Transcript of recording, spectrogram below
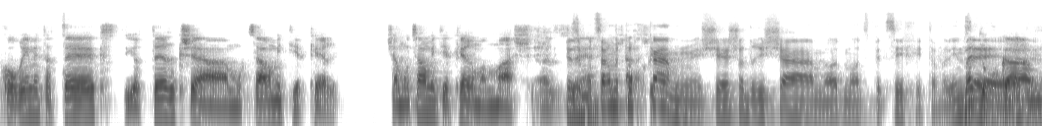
קוראים את הטקסט יותר כשהמוצר מתייקר. כשהמוצר מתייקר ממש, אז... שזה מוצר מתוחכם, שיש לו דרישה מאוד מאוד ספציפית, אבל אם זה... מתוחכם,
